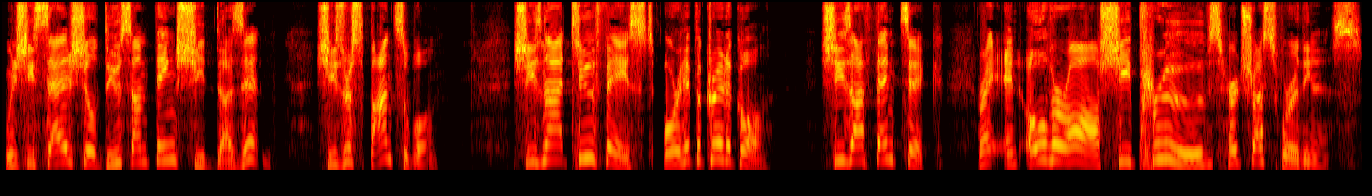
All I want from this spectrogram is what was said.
When she says she'll do something, she does it. She's responsible. She's not two faced or hypocritical. She's authentic, right? And overall, she proves her trustworthiness.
